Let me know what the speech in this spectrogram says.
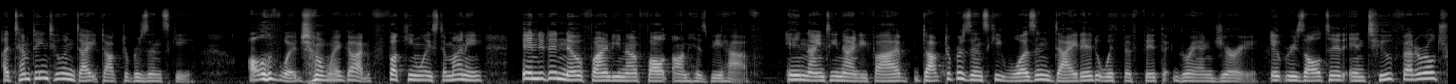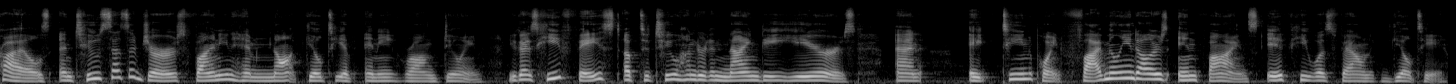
attempting to indict Dr. Burzynski, all of which, oh my god, fucking waste of money, ended in no finding of fault on his behalf. In 1995, Dr. Burzynski was indicted with the fifth grand jury. It resulted in two federal trials and two sets of jurors finding him not guilty of any wrongdoing. You guys, he faced up to 290 years and $18.5 million in fines if he was found guilty.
